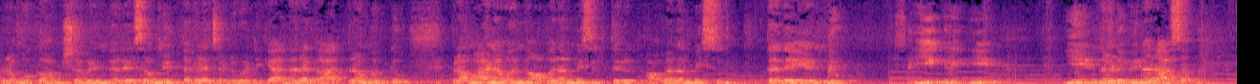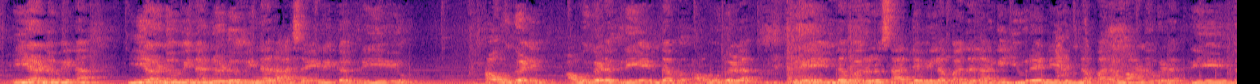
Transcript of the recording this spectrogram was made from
ಪ್ರಮುಖ ಅಂಶವೆಂದರೆ ಸಂಯುಕ್ತಗಳ ಚಟುವಟಿಕೆ, ಅದರ ಗಾತ್ರ ಮತ್ತು ಪ್ರಮಾಣವನ್ನು ಅವಲಂಬಿಸುತ್ತಿರು, ಅವಲಂಬಿಸುತ್ತದೆ ಎಂದು. ಈ ಈ ಈ ನಡುವಿನ ರಾಸ, ಈ ಅಣುವಿನ ಈ ಅಣುವಿನ ನಡುವಿನ ರಾಸಾಯನಿಕ ಕ್ರಿಯೆಯು ಅವುಗಳಿ, ಅವುಗಳ ಕ್ರಿಯೆಯಿಂದ ಅವುಗಳ ಕ್ರಿಯೆಯಿಂದ ಬರಲು ಸಾಧ್ಯವಿಲ್ಲ. ಬದಲಾಗಿ ಯುರೇನಿಯಂನ ಪರಮಾಣುಗಳ ಕ್ರಿಯೆಯಿಂದ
